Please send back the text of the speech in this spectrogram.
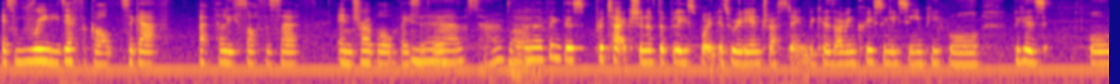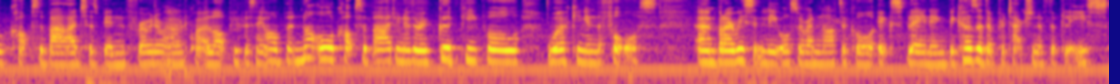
It's really difficult to get a police officer in trouble, basically. Yeah, that's terrible. And I think this protection of the police point is really interesting because I've increasingly seen people because all cops are bad has been thrown around quite a lot. People are saying, "Oh, but not all cops are bad. You know, there are good people working in the force." Um, but I recently also read an article explaining because of the protection of the police,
